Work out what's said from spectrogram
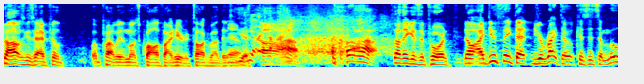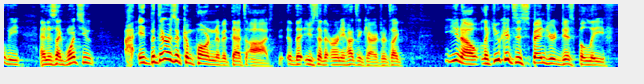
No, I was gonna say I feel uh, probably the most qualified here to talk about this. Yeah. Yeah. So I think it's important. No, I do think that you're right though, because it's a movie, and it's like once you, it, but there is a component of it that's odd. That you said the Ernie Hudson character. It's like, you know, like you could suspend your disbelief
